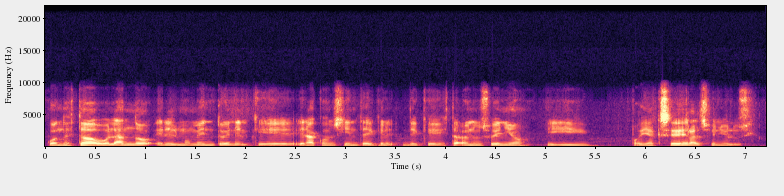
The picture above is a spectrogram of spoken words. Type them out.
cuando estaba volando era el momento en el que era consciente de que, estaba en un sueño y podía acceder al sueño lúcido.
